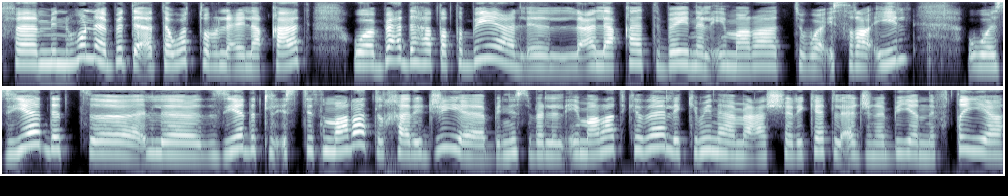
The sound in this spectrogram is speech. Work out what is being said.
فمن هنا بدأ توتر العلاقات وبعدها تطبيع العلاقات بين الإمارات وإسرائيل وزيادة زيادة الاستثمارات الخارجية بالنسبة للإمارات كذلك منها مع الشركات الأجنبية النفطية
